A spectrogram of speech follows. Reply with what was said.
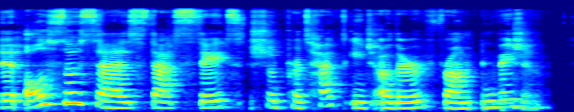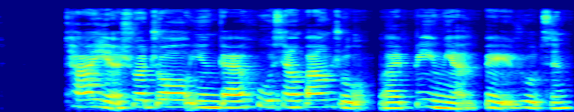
It also says that states should protect each other from invasion. 他也说州应该互相帮助来避免被入侵。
